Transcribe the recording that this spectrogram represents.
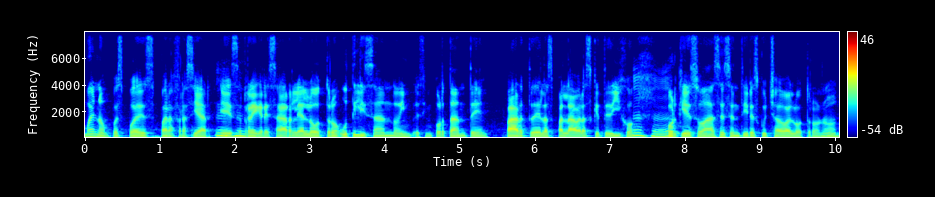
bueno, pues puedes parafrasear, es regresarle al otro utilizando, es importante, parte de las palabras que te dijo, porque eso hace sentir escuchado al otro, ¿no?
